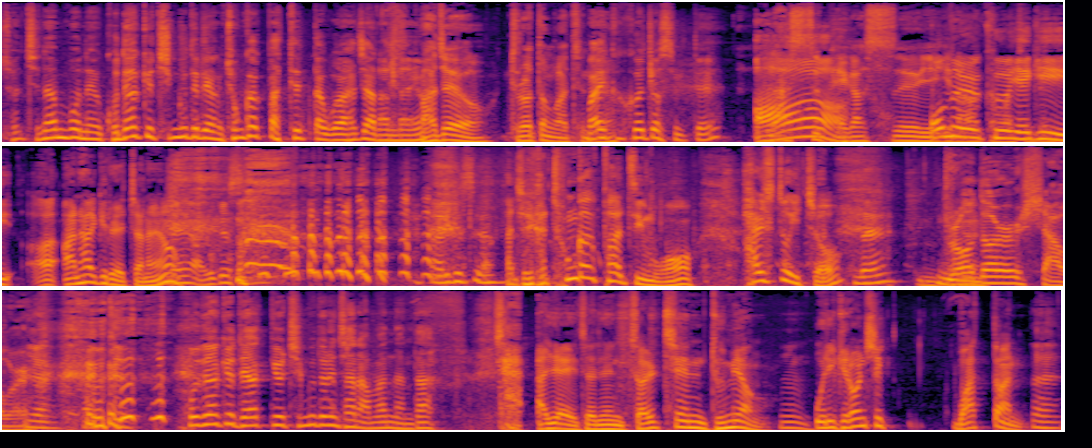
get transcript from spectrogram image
저 지난번에 고등학교 친구들이랑 총각 파티 했다고 하지 않았나요? 맞아요. 들었던 것 같은데. 마이크 꺼졌을 때. 라스베가스 얘기 오늘 그. 얘기 아, 안 하기로 했잖아요. 네, 알겠어요. 알겠어요. 아, 제가 총각 파티 뭐 할 수도 있죠. 네. bridal shower. 예. 아무튼 고등학교, 대학교 친구들은 잘 안 만난다. 자, 아, 예, 저는 절친 두 명, 음. 우리 결혼식 왔던 네.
